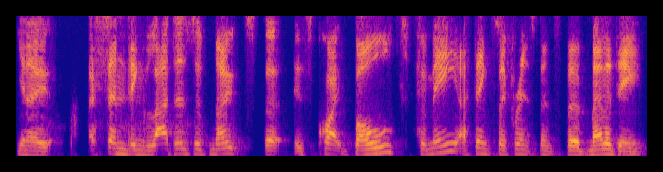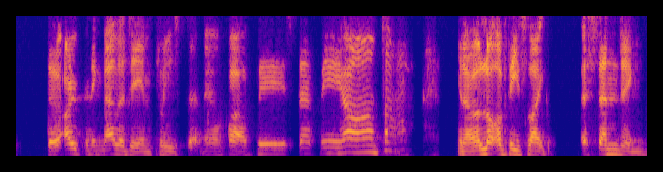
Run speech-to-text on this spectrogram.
you know, ascending ladders of notes that is quite bold for me. I think so. For instance, the melody the opening melody in Please Set Me on Fire, Please Set Me on Fire. You know, a lot of these like ascending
